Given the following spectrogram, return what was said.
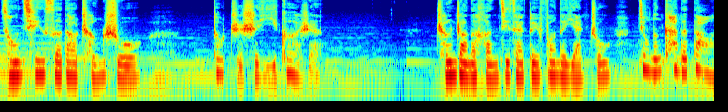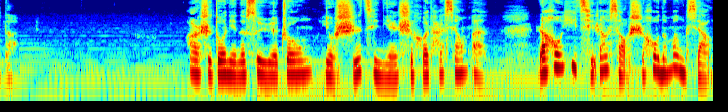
从青涩到成熟，都只是一个人。成长的痕迹在对方的眼中就能看得到的。二十多年的岁月中，有十几年是和他相伴，然后一起让小时候的梦想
